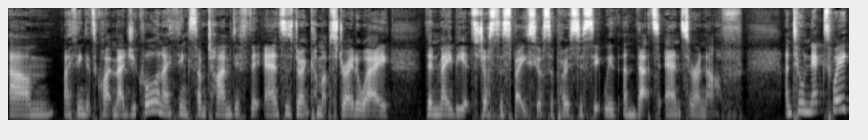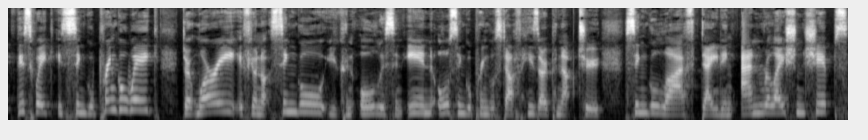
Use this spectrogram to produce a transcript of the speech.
Um, I think it's quite magical. And I think sometimes if the answers don't come up straight away, then maybe it's just the space you're supposed to sit with, and that's answer enough. Until next week, this week is Single Pringle Week. Don't worry if you're not single, you can all listen in. All Single Pringle stuff He's open up to single life, dating, and relationships.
